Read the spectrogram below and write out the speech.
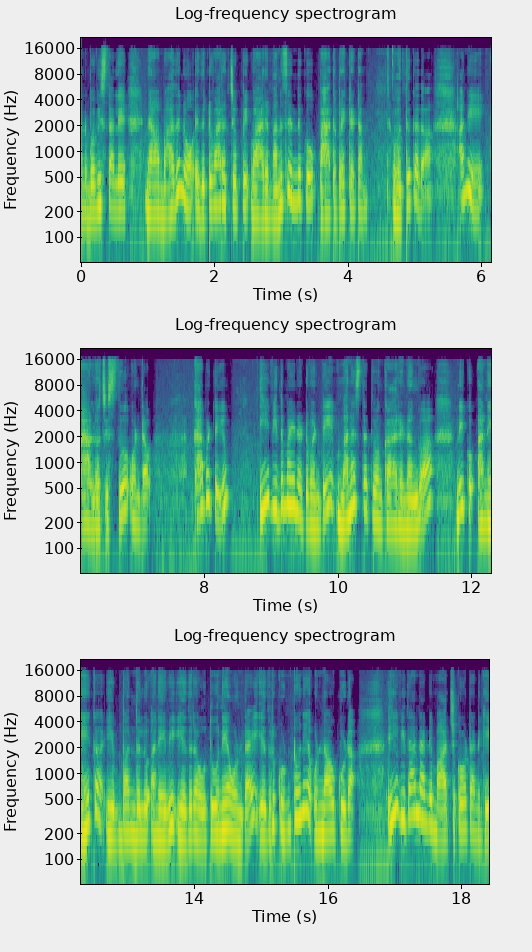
అనుభవిస్తాలే. నా బాధను ఎదుటివారికి చెప్పి వారి మనసు ఎందుకు బాధ పెట్టడం వద్దు కదా అని ఆలోచిస్తూ ఉంటావు. కాబట్టి ఈ విధమైనటువంటి మనస్తత్వం కారణంగా నీకు అనేక ఇబ్బందులు అనేవి ఎదురవుతూనే ఉంటాయి ఎదుర్కొంటూనే ఉన్నావు కూడా. ఈ విధానాన్ని మార్చుకోవటానికి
